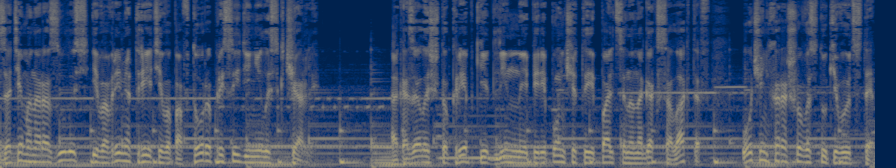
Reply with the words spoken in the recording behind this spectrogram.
Затем она разулась и во время третьего повтора присоединилась к Чарли. Оказалось, что крепкие длинные перепончатые пальцы на ногах салактов очень хорошо выстукивают степ.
